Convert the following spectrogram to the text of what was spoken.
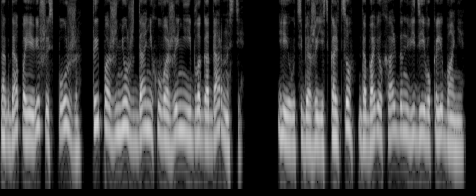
Тогда, появившись позже, ты пожнешь дань их уважения и благодарности. «И у тебя же есть кольцо», — добавил Хальден, видя его колебания.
